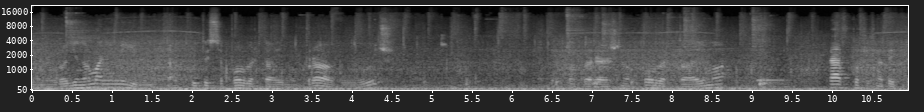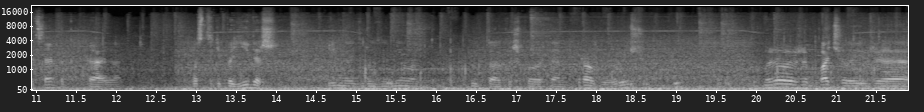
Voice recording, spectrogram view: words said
Ну, вроді нормально ми їдемо. Так, тут ось повертаємо праворуч. Обережно повертаємо. Крапко щось на той прицепик, реально. Просто типу їдеш і не зрозуміло. Тут також повертаємо праворуч. Можливо, ви вже бачили і вже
